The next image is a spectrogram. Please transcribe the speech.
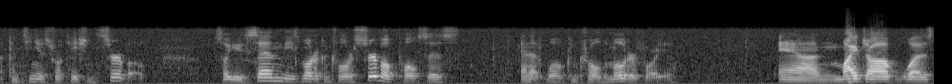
a continuous rotation servo. So you send these motor controller servo pulses, and it will control the motor for you. And my job was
